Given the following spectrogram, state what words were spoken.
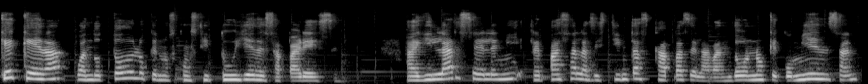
¿Qué queda cuando todo lo que nos constituye desaparece? Aguilar Seleni repasa las distintas capas del abandono que comienzan,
